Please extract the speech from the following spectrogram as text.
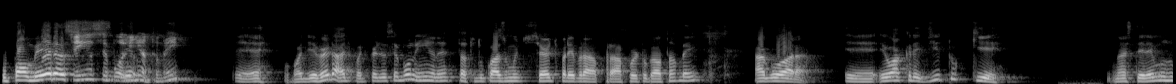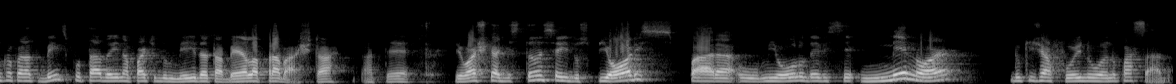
O Palmeiras. Tem o Cebolinha eu... também? É, pode, é verdade, pode perder o Cebolinha, né? Tá tudo quase muito certo para ir para Portugal também. Agora, é, eu acredito que nós teremos um campeonato bem disputado aí na parte do meio da tabela para baixo, tá? Até eu acho que a distância aí dos piores para o miolo deve ser menor do que já foi no ano passado.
